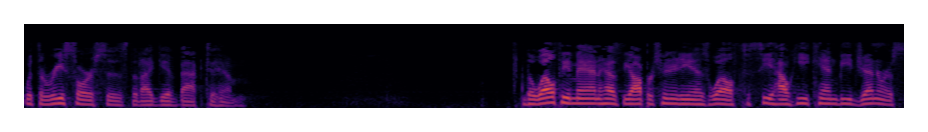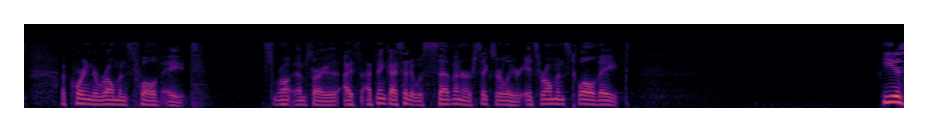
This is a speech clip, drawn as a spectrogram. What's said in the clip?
with the resources that I give back to him. The wealthy man has the opportunity in his wealth to see how he can be generous according to Romans 12:8. I'm sorry, I, I think I said it was 7 or 6 earlier. It's Romans 12:8. He is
